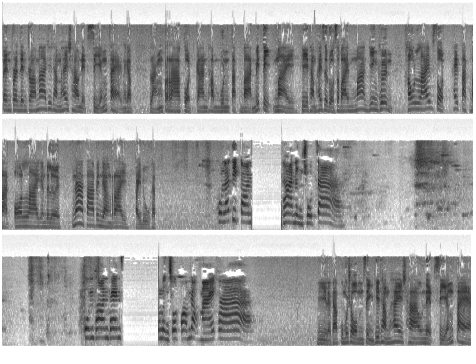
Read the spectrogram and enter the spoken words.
เป็นประเด็นดราม่าที่ทำให้ชาวเน็ตเสียงแตกนะครับ หลังปรากฏการทำบุญตักบาตรมิติใหม่ ที่ทำให้สะดวกสบายมากยิ่งขึ้น เขาไลฟ์สดให้ตักบาตรออนไลน์กันไปเลย หน้าตาเป็นอย่างไรไปดูครับ คุณรัติกรค่ะหนึ่งชุดจ้า คุณพรเพนหนึ่งชุดพร้อมดอกไม้ค่ะ นี่แหละครับคุณผู้ชมสิ่งที่ทำให้ชาวเน็ตเสียงแตก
